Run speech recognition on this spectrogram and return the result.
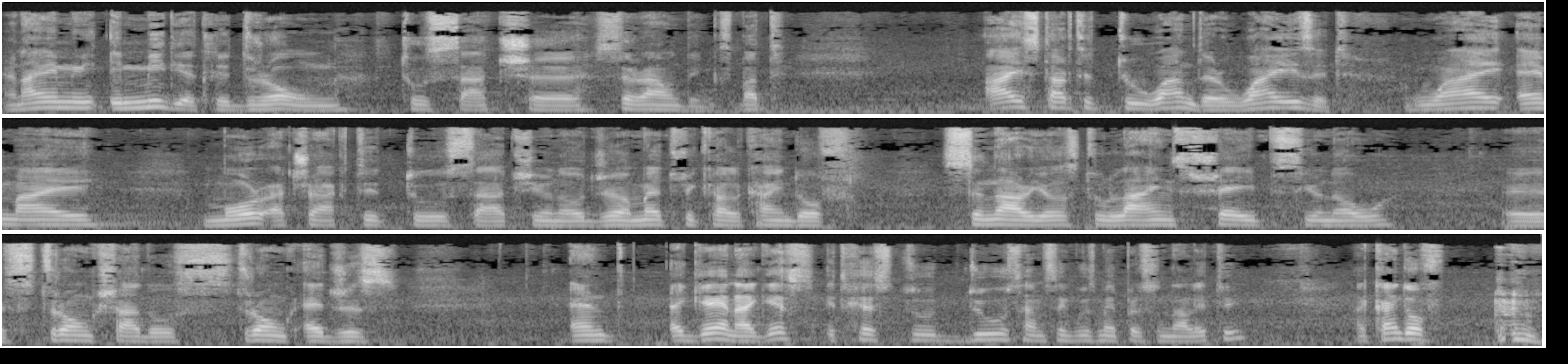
And I am immediately drawn to such uh, surroundings. But I started to wonder, why is it? Why am I more attracted to such, you know, geometrical kind of scenarios, to lines, shapes, you know, uh, strong shadows, strong edges. And again, I guess it has to do something with my personality. I kind of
